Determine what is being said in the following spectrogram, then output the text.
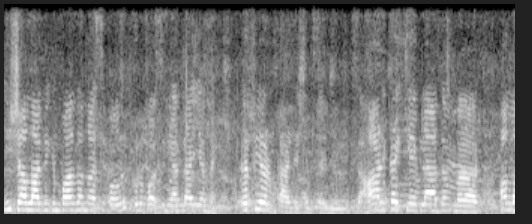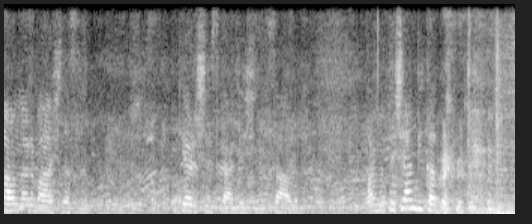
İnşallah bir gün bana nasip olur kuru fasulyenden yemek. Öpüyorum kardeşim seni. Harika iki evladım var. Allah onları bağışlasın. Görüşürüz kardeşim. Sağ olun. Ay muhteşem bir kadın.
